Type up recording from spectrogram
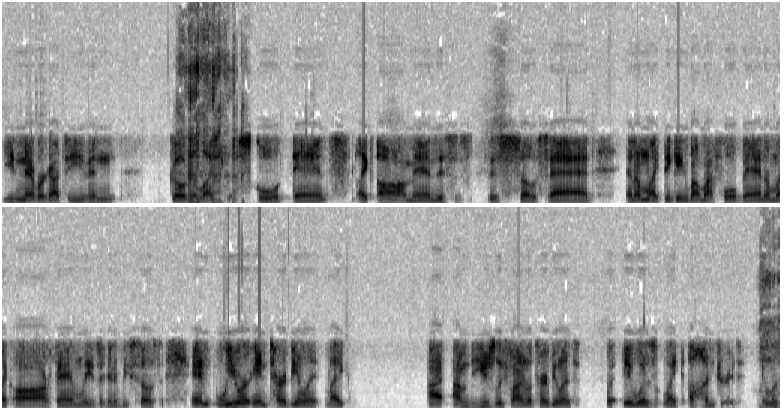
you never got to even go to like a school dance. Like, oh man, this is this is so sad. And I'm like thinking about my full band. I'm like, oh, our families are going to be so. Sad. And we were in turbulent. Like, I, I'm usually fine with turbulence, but it was like a hundred. It was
